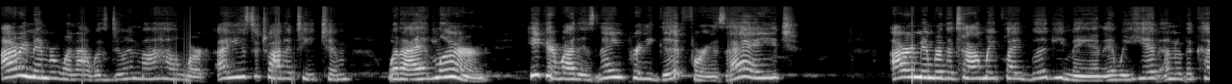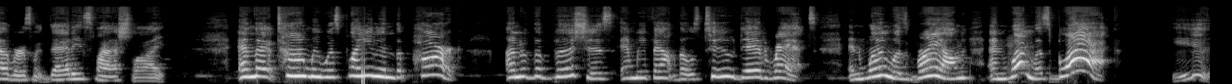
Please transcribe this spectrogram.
I remember when I was doing my homework, I used to try to teach him what I had learned. He could write his name pretty good for his age. I remember the time we played Boogeyman and we hid under the covers with Daddy's flashlight. And that time we was playing in the park under the bushes and we found those two dead rats. And one was brown and one was black. Ew.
